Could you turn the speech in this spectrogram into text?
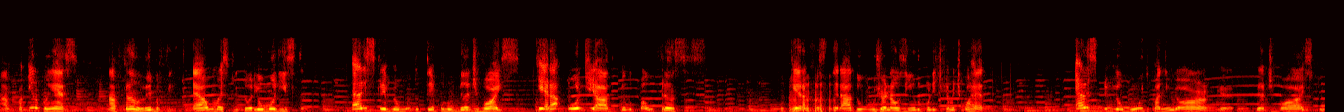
a, pra quem não conhece, a Fran Lebowitz é uma escritora e humorista. Ela escreveu muito tempo no Village Voice, que era odiado pelo Paulo Francis. Porque era considerado o jornalzinho do politicamente correto. Ela escreveu muito para New York, Village Voice, tudo.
